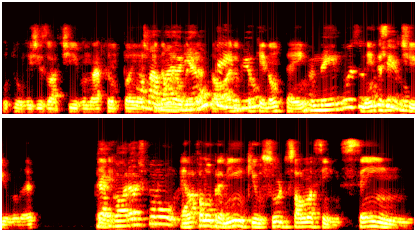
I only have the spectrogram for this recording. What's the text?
do legislativo na campanha, Não, acho não é maioria não obrigatório, tem, porque não tem, Nem do executivo. nem do executivo, né? E É, agora eu acho que eu não. ela falou para mim que os surdos falam assim, sem,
